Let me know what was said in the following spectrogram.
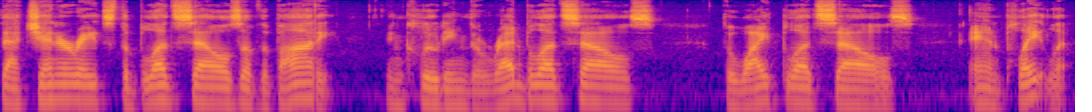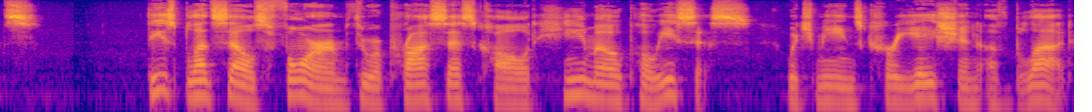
that generates the blood cells of the body, including the red blood cells, the white blood cells, and platelets. These blood cells form through a process called hemopoiesis, which means creation of blood.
